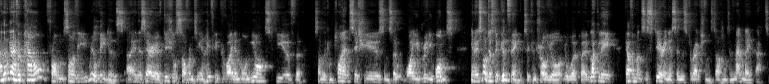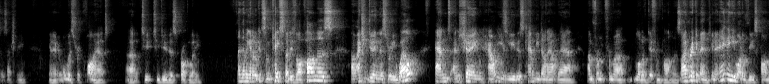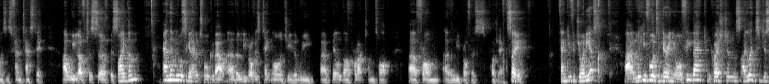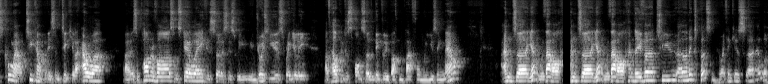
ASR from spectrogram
And then we're going to have a panel from some of the real leaders uh, in this area of digital sovereignty and hopefully provide a more nuanced view of the, some of the compliance issues and so why you'd really want, you know, it's not just a good thing to control your, your workload. Luckily, governments are steering us in this direction, starting to mandate that. So it's actually, you know, almost required uh, to, to do this properly. And then we're going to look at some case studies of our partners uh, actually doing this really well and, and showing how easily this can be done out there um, from, from a lot of different partners. I'd recommend, you know, any one of these partners is fantastic. Uh, we love to serve beside them. And then we're also going to have a talk about uh, the LibreOffice technology that we uh, build our product on top uh, from uh, the LibreOffice project. So thank you for joining us. I'm looking forward to hearing your feedback and questions. I'd like to just call out two companies in particular. Arawa uh, is a partner of ours and Scaleway, whose services we, we enjoy to use regularly, of helping to sponsor the Big Blue Button platform we're using now. And uh, yeah, with that, I'll and uh, yeah, with that, I'll hand over to uh, the next person, who I think is uh, Eloy.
